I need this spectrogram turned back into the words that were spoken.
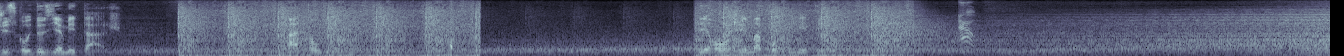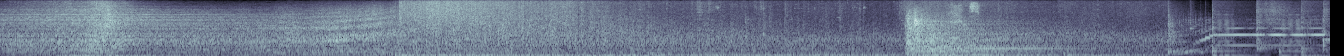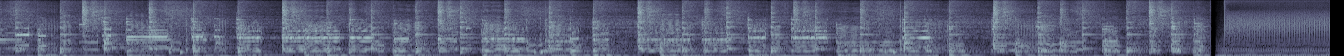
Jusqu'au deuxième étage. Attendez. Dérangez ma propriété.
